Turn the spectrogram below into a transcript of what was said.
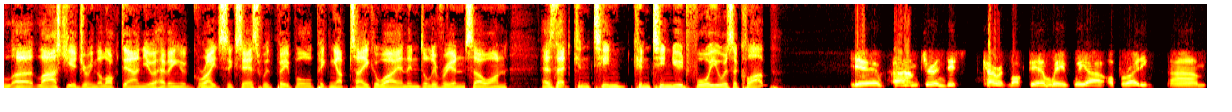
uh, last year during the lockdown, you were having a great success with people picking up takeaway and then delivery and so on. Has that continu- continued for you as a club? Yeah, um, during this current lockdown, we we are operating. Um,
